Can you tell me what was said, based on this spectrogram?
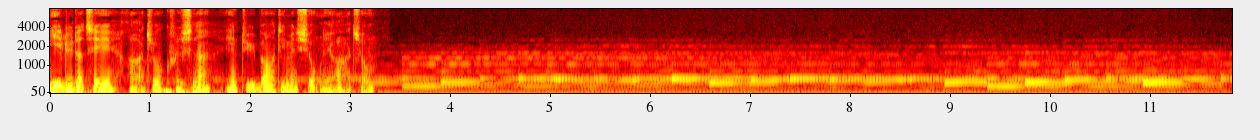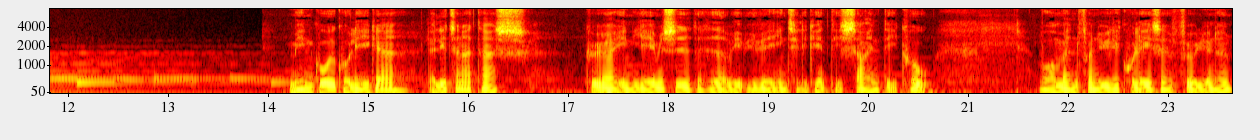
I lytter til Radio Krishna, en dybere dimension i radio. Min gode kollega Lalita Natas kører en hjemmeside, der hedder www.intelligentdesign.dk, hvor man for nylig kunne læse følgende.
